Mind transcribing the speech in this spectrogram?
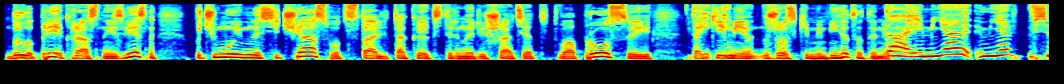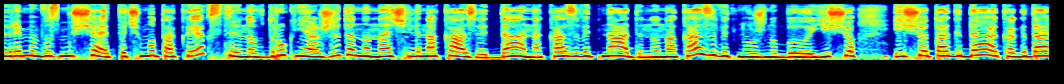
было прекрасно известно, почему именно сейчас вот стали так экстренно решать этот вопрос и такими жесткими методами. Да, и меня, меня все время возмущает, почему так экстренно вдруг неожиданно начали наказывать. Да, наказывать надо, но наказывать нужно было еще, еще тогда, когда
